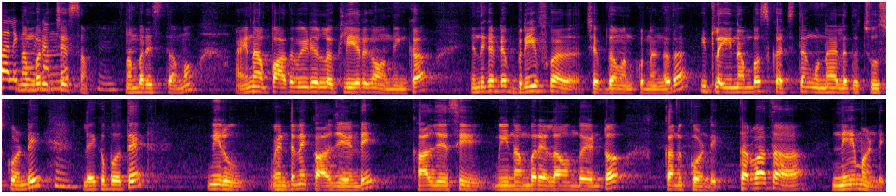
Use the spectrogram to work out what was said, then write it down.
వాళ్ళకి నంబర్? ఇచ్చేస్తాం. నంబర్ ఇస్తాము. అయినా పాత వీడియోలో క్లియర్గా ఉంది ఇంకా. ఎందుకంటే బ్రీఫ్గా చెప్దాం అనుకున్నాం కదా ఇట్లా ఈ నంబర్స్ ఖచ్చితంగా ఉన్నాయా లేదో చూసుకోండి. లేకపోతే మీరు వెంటనే కాల్ చేయండి. కాల్ చేసి మీ నంబర్ ఎలా ఉందో ఏంటో కనుక్కోండి. తర్వాత నేమ్ అండి.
